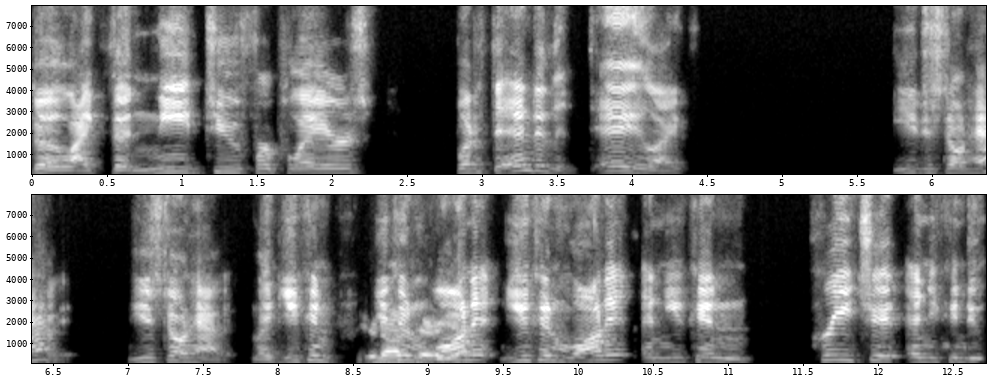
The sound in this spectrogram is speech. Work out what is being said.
the like the need to for players, but at the end of the day, like you just don't have it. You just don't have it. Like you can You're you can want yet. it, you can want it, and you can preach it, and you can do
